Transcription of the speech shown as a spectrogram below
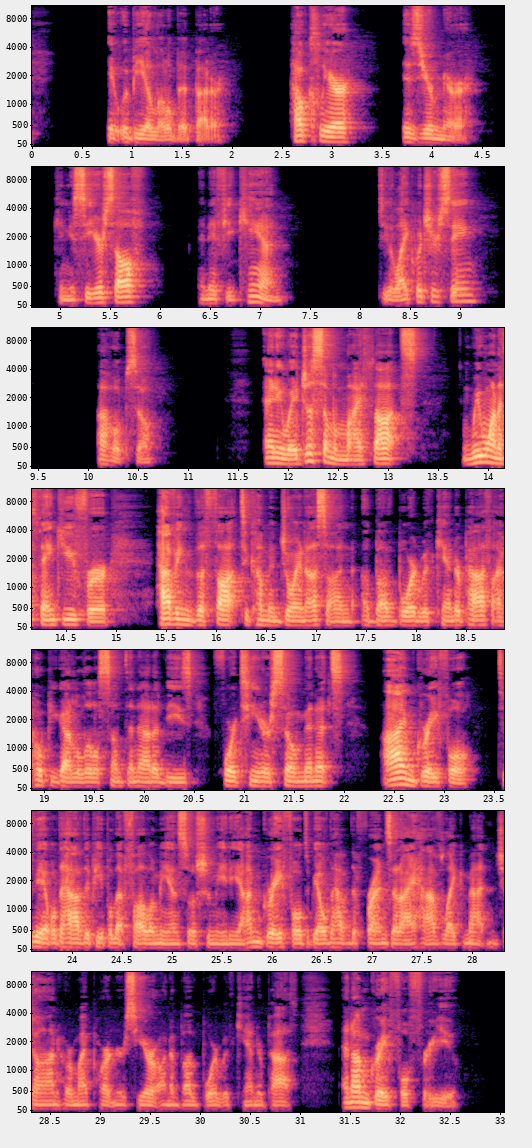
it would be a little bit better. How clear is your mirror? Can you see yourself? And if you can, do you like what you're seeing? I hope so. Anyway, just some of my thoughts. We want to thank you for having the thought to come and join us on Above Board with Candor Path. I hope you got a little something out of these 14 or so minutes. I'm grateful to be able to have the people that follow me on social media. I'm grateful to be able to have the friends that I have, like Matt and John, who are my partners here on Above Board with Candor Path. And I'm grateful for you.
